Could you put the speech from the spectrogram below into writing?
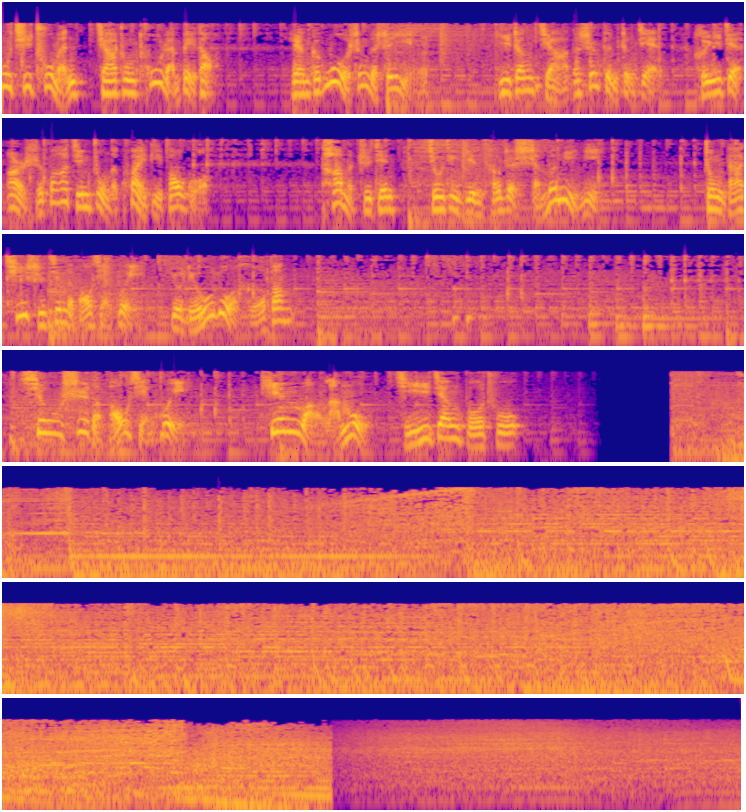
夫妻出门，家中突然被盗，两个陌生的身影，一张假的身份证件和一件二十八斤重的快递包裹，他们之间究竟隐藏着什么秘密？重达七十斤的保险柜又流落何方？消失的保险柜，天网栏目即将播出。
